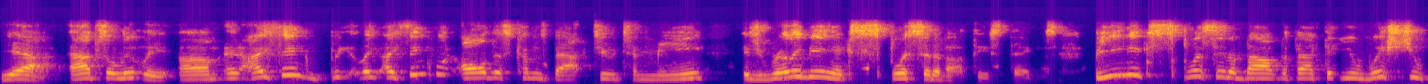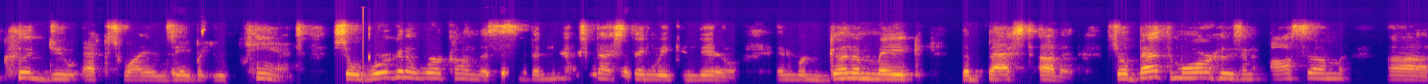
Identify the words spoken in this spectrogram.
Yeah, absolutely. Um, and I think like I think what all this comes back to to me is really being explicit about these things. Being explicit about the fact that you wish you could do X, Y, and Z, but you can't. So we're going to work on this, the next best thing we can do, and we're going to make the best of it. So Beth Moore, who's an awesome uh,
